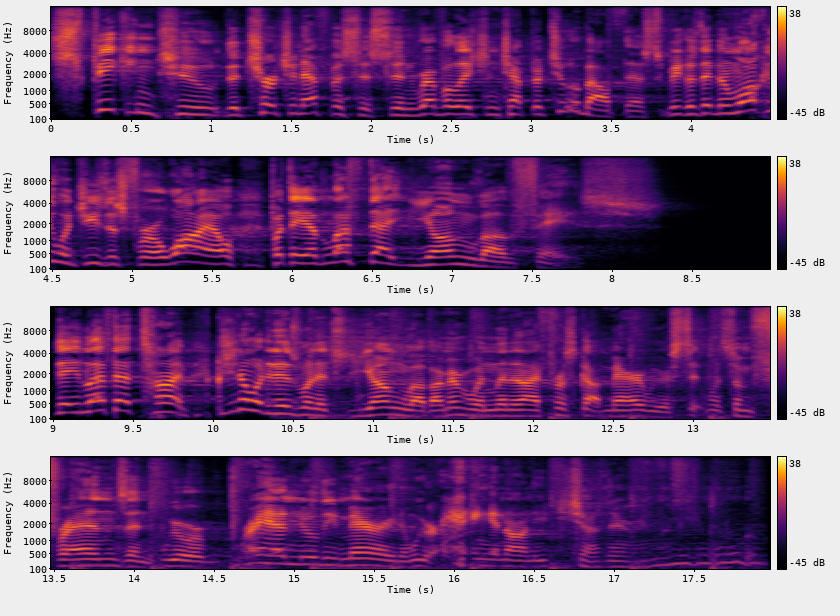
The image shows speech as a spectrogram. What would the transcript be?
speaking to the church in Ephesus in Revelation chapter 2 about this because they've been walking with Jesus for a while, but they had left that young love phase. They left that time. Because you know what it is when it's young love? I remember when Lynn and I first got married, we were sitting with some friends and we were brand newly married and we were hanging on each other and,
